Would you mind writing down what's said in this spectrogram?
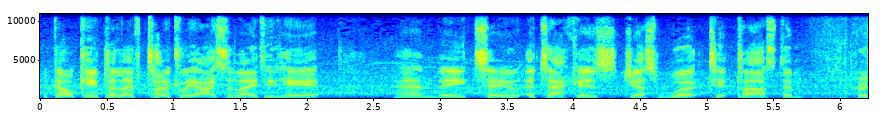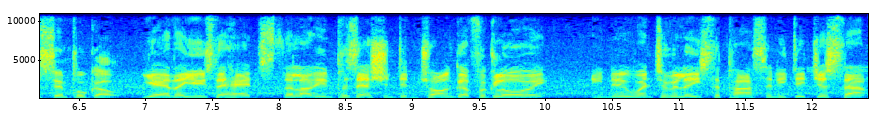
The goalkeeper left totally isolated here, and the two attackers just worked it past them for a simple goal. Yeah, they used their heads, the lad in possession, didn't try and go for glory. He knew when to release the pass, and he did just that.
